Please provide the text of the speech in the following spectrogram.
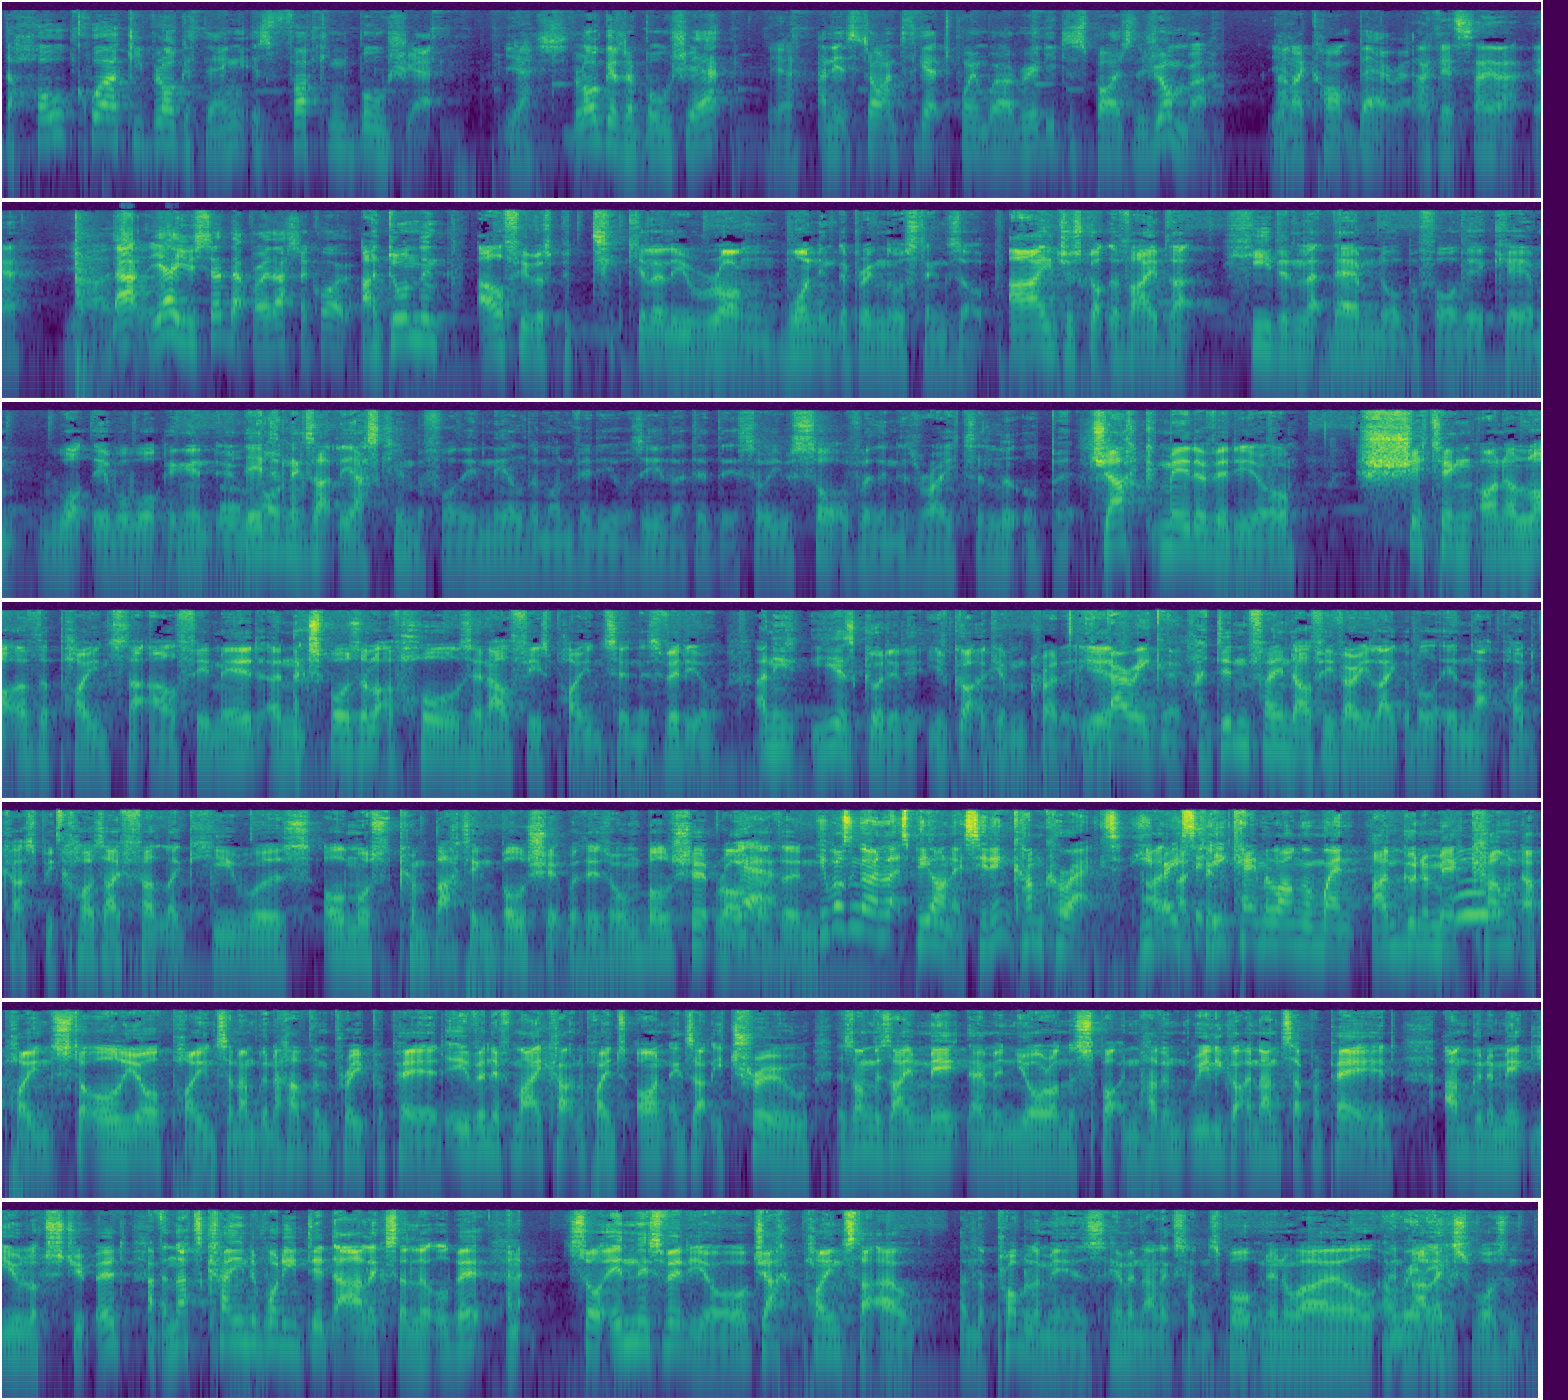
The whole quirky vlogger thing is fucking bullshit. Yes. Vloggers are bullshit. Yeah. And it's starting to get to the point where I really despise the genre, Yeah. and I can't bear it. I did say that, yeah. Yeah. That, yeah, you said that, bro. That's a quote. I don't think Alfie was particularly wrong wanting to bring those things up. I just got the vibe that he didn't let them know before they came what they were walking into. They didn't exactly ask him before they nailed him on videos either, did they? So he was sort of within his rights a little bit. Jack made a video shitting on a lot of the points that Alfie made and exposed a lot of holes in Alfie's points in this video. And he, he is good at it. You've got to give him credit. He is. very good. I didn't find Alfie very likable in that podcast because I felt like he was almost combating bullshit with his own bullshit rather yeah. than. He wasn't going, let's be honest. He didn't come correct. He I- I basically think- came along and went, I'm going to make counterpoints to all your points and I'm going to have them pre prepared. Even if my counterpoints aren't exactly true, as long as I make them and you're on the spot and haven't really got an answer prepared, I'm going to make you look stupid. And that's kind of what he did to Alex a little bit. And- so in this video, Jack points that out. And the problem is, him and Alex haven't spoken in a while, and really? Alex wasn't.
